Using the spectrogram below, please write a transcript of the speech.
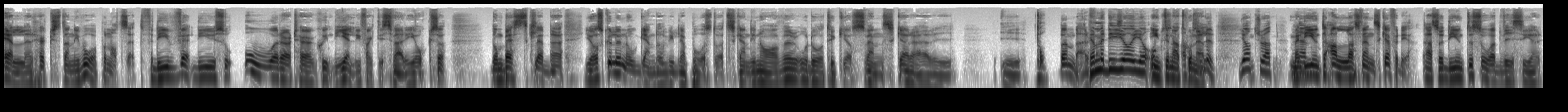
eller högsta nivå på något sätt. För det är ju, det är ju så oerhört hög skillnad. Det gäller ju faktiskt Sverige också. De bäst klädda, jag skulle nog ändå vilja påstå att skandinaver och då tycker jag svenskar är i, i toppen där. Ja, men det gör jag också. Internationellt. Absolut. Jag tror att... Men det är ju inte alla svenskar för det. Alltså det är ju inte så att vi ser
